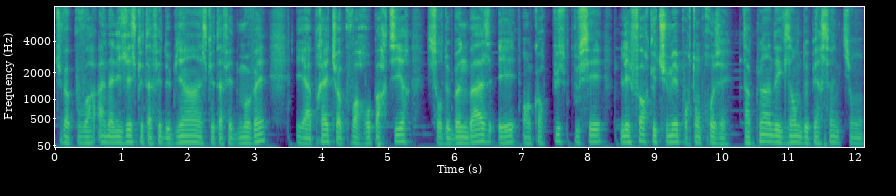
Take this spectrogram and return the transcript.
tu vas pouvoir analyser ce que tu as fait de bien et ce que tu as fait de mauvais, et après tu vas pouvoir repartir sur de bonnes bases et encore plus pousser l'effort que tu mets pour ton projet. Tu as plein d'exemples de personnes qui ont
